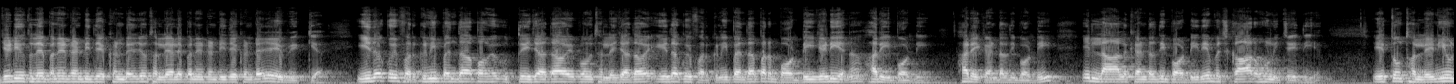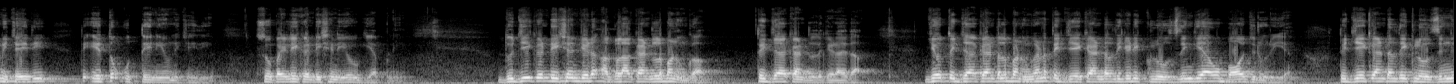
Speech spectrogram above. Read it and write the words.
ਜਿਹੜੀ ਉਤਲੇ ਬੰਨੇ ਡੰਡੀ ਦੇਖਣ ਦੇ ਜੋ ਥੱਲੇ ਵਾਲੇ ਬੰਨੇ ਡੰਡੀ ਦੇਖਣ ਦੇ ਇਹ ਵਿਕ ਆ। ਇਹਦਾ ਕੋਈ ਫ਼ਰਕ ਨਹੀਂ ਪੈਂਦਾ ਭਾਵੇਂ ਉੱਤੇ ਜ਼ਿਆਦਾ ਹੋਏ, ਭਾਵੇਂ ਥੱਲੇ ਜ਼ਿਆਦਾ ਹੋਏ, ਇਹਦਾ ਕੋਈ ਫ਼ਰਕ ਨਹੀਂ ਪੈਂਦਾ। ਪਰ ਬਾਡੀ ਜਿਹੜੀ ਹੈ ਨਾ, ਹਰੀ ਬਾਡੀ ਹਰੇ ਕੈਂਡਲ ਦੀ ਬਾਡੀ ਇਹ ਲਾਲ ਕੈਂਡਲ ਦੀ ਬਾਡੀ ਦੇ ਵਿਚਕਾਰ ਹੋਣੀ ਚਾਹੀਦੀ ਹੈ ਇਹ ਤੋਂ ਥੱਲੇ ਨਹੀਂ ਹੋਣੀ ਚਾਹੀਦੀ ਤੇ ਇਹ ਤੋਂ ਉੱਤੇ ਨਹੀਂ ਹੋਣੀ ਚਾਹੀਦੀ। ਸੋ ਪਹਿਲੀ ਕੰਡੀਸ਼ਨ ਇਹ ਹੋਊਗੀ ਆਪਣੀ। ਦੂਜੀ ਕੰਡੀਸ਼ਨ ਜਿਹੜਾ ਅਗਲਾ ਕੈਂਡਲ ਬਣੂਗਾ, ਤੀਜਾ ਕੈਂਡਲ ਜਿਹੜਾ ਇਹਦਾ। ਜੇ ਉਹ ਤੀਜਾ ਕੈਂਡਲ ਬਣੂਗਾ ਨਾ, ਤੀਜੇ ਕੈਂਡਲ ਦੀ ਜਿਹੜੀ ਕਲੋਜ਼ਿੰਗ ਆ, ਉਹ ਬਹੁਤ ਜ਼ਰੂਰੀ ਆ। ਤੀਜੇ ਕੈਂਡਲ ਦੀ ਕਲੋਜ਼ਿੰਗ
